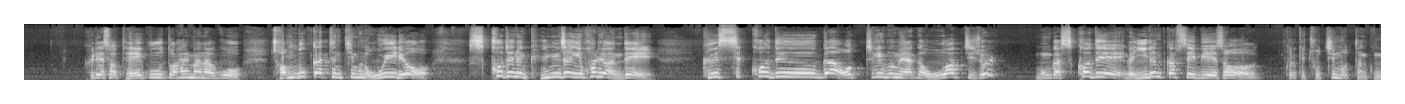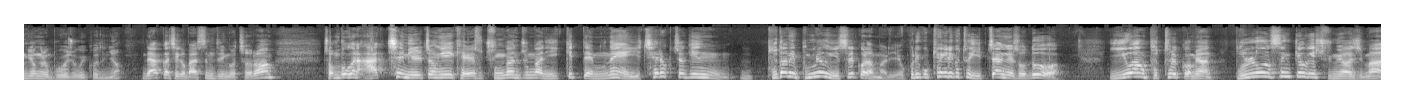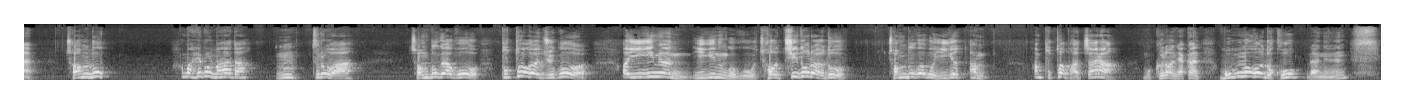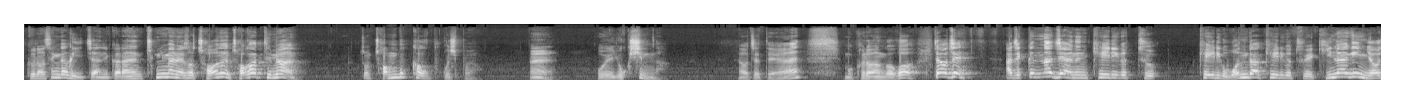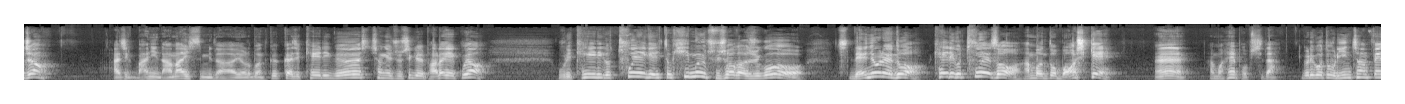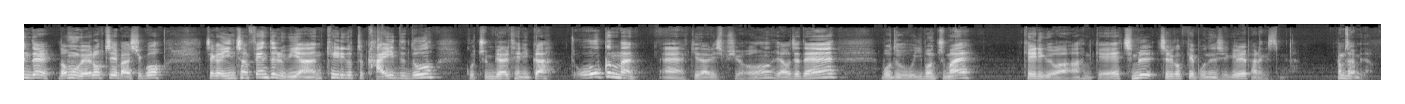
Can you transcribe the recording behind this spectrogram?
그래서 대구도 할만하고 전북 같은 팀은 오히려 스쿼드는 굉장히 화려한데 그 스쿼드가 어떻게 보면 약간 오합지졸? 뭔가 스쿼드의 그러니까 이름값에 비해서 그렇게 좋지 못한 공격력을 보여주고 있거든요. 근데 아까 제가 말씀드린 것처럼 전북은 아침 일정이 계속 중간중간 있기 때문에 이 체력적인 부담이 분명히 있을 거란 말이에요. 그리고 K리그2 입장에서도 이왕 붙을 거면 물론 승격이 중요하지만 전북 한번 해볼 만 하다. 음, 들어와. 전북하고 붙어가지고 아, 이기면 이기는 거고 저 지더라도 전북하고 이겼 한, 한 붙어봤잖아. 뭐 그런 약간 못 먹어도 고라는 그런 생각이 있지 않을까라는 측면에서 저는 저 같으면 좀 전북하고 붙고 싶어요. 예. 오히려 욕심나. 어쨌든 뭐 그런 거고 자 어째 아직 끝나지 않은 K리그 2 K리그 1과 K리그 2의 기나긴 여정 아직 많이 남아 있습니다. 여러분 끝까지 K리그 시청해 주시길 바라겠고요. 우리 K리그 2에게 또 힘을 주셔가지고 내년에도 K리그 2에서 한번 또 멋있게 예, 한번 해봅시다. 그리고 또 우리 인천 팬들 너무 외롭지 마시고 제가 인천 팬들을 위한 K리그 2 가이드도 곧 준비할 테니까 조금만 예, 기다리십시오. 자, 어쨌든 모두 이번 주말 K리그와 함께 즐겁게 보내시길 바라겠습니다. 감사합니다.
